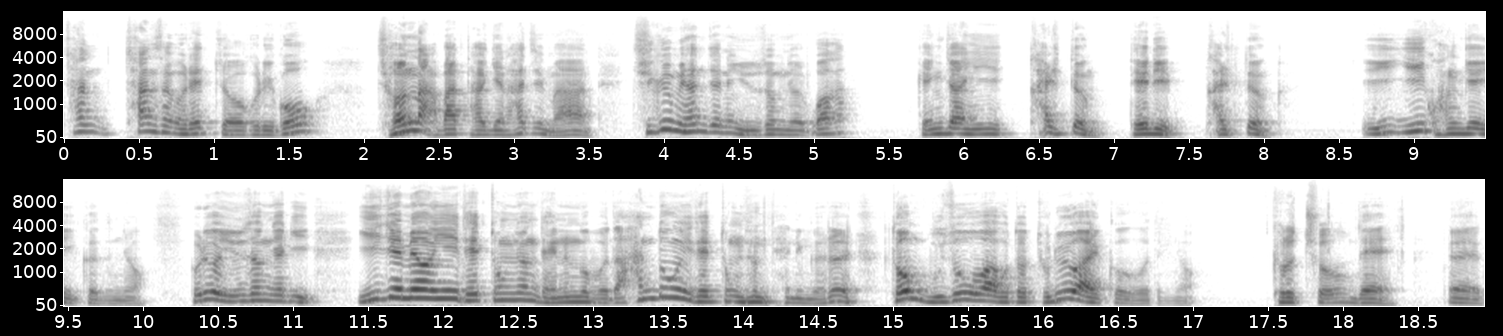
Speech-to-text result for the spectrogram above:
찬, 찬성을 했죠. 그리고 전 아바타긴 하지만 지금 현재는 윤석열과 굉장히 갈등, 대립, 갈등 이, 이 관계에 있거든요. 그리고 윤석열이 이재명이 대통령 되는 것보다 한동훈이 대통령 되는 거를 더 무서워하고 더 두려워할 거거든요. 그렇죠. 네. 예.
